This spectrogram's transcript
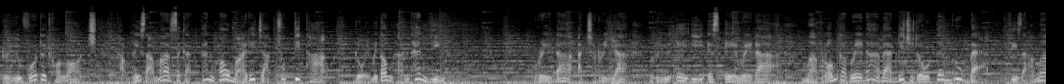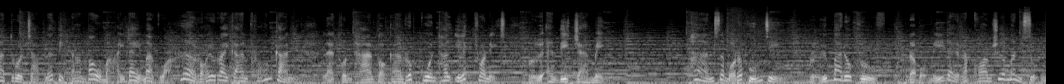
หรือ vertical launch ทำให้สามารถสกัดกั้นเป้าหมายได้จากทุกทิศทาง โดยไม่ต้องหันแท่นยิง เรดาร์อัจฉริยะ หรือ AESA เรดาร์มาพร้อมกับเรดาร์แบบดิจิทัลเต็มรูปแบบ ที่สามารถตรวจจับและติดตามเป้าหมายได้มากกว่า 500 รายการพร้อมกัน และทนทานต่อการรบกวนทางอิเล็กทรอนิกส์หรือ anti jamming ผ่านสมรภูมิจริง หรือ Battleproof ระบบนี้ได้รับความเชื่อมั่นสูง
